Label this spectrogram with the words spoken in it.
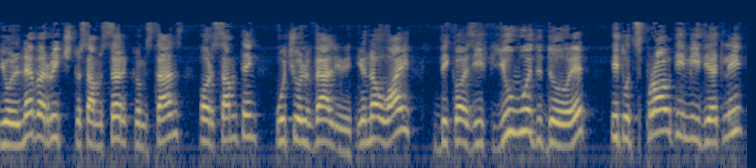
You will never reach to some circumstance or something which will value it. You know why? Because if you would do it, it would sprout immediately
